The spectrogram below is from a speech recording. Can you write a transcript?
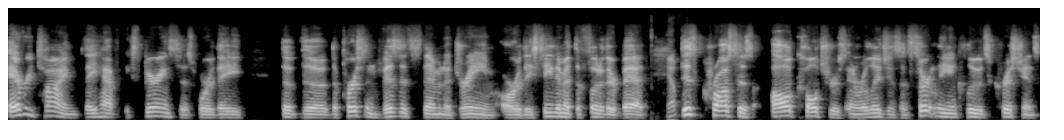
every time they have experiences where they the the the person visits them in a dream or they see them at the foot of their bed. Yep. This crosses all cultures and religions and certainly includes Christians.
